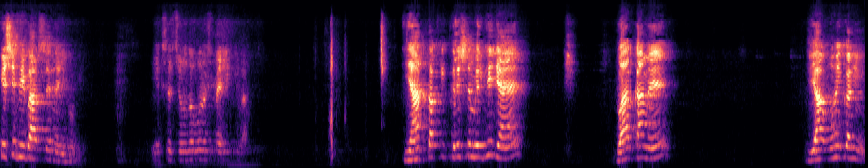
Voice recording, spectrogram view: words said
किसी भी बात से नहीं होगी। एक सौ चौदह वर्ष पहले की बात। यहाँ तक कि कृष्ण मिल भी जाए द्वारका में या वहीं कहीं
